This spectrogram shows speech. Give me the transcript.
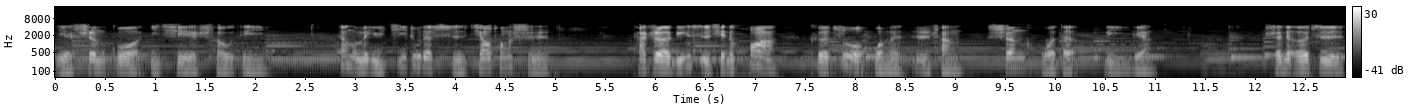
也胜过一切仇敌。当我们与基督的死交通时，他这临死前的话可做我们日常生活的力量。神的儿子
